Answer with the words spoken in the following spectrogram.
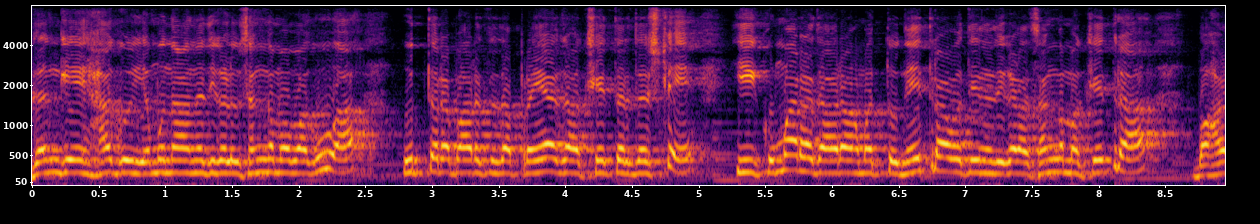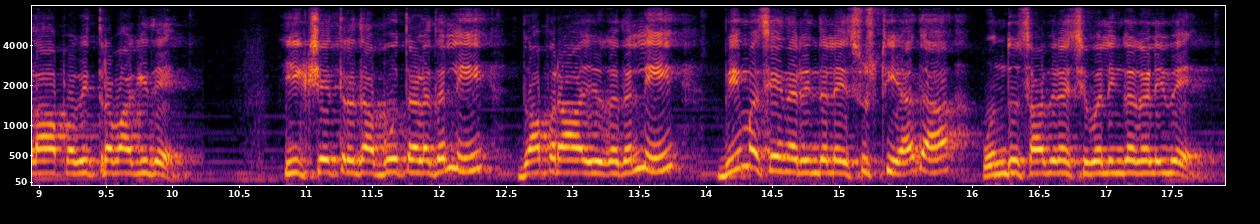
ಗಂಗೆ ಹಾಗೂ ಯಮುನಾ ನದಿಗಳು ಸಂಗಮವಾಗುವ ಉತ್ತರ ಭಾರತದ ಪ್ರಯಾಗ ಕ್ಷೇತ್ರದಷ್ಟೇ ಈ ಕುಮಾರಧಾರ ಮತ್ತು ನೇತ್ರಾವತಿ ನದಿಗಳ ಸಂಗಮ ಕ್ಷೇತ್ರ ಬಹಳ ಪವಿತ್ರವಾಗಿದೆ. ಈ ಕ್ಷೇತ್ರದ ಭೂತಳದಲ್ಲಿ ದ್ವಾಪರಾಯುಗದಲ್ಲಿ ಭೀಮಸೇನರಿಂದಲೇ ಸೃಷ್ಟಿಯಾದ ಒಂದು ಸಾವಿರ ಶಿವಲಿಂಗಗಳಿವೆ.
